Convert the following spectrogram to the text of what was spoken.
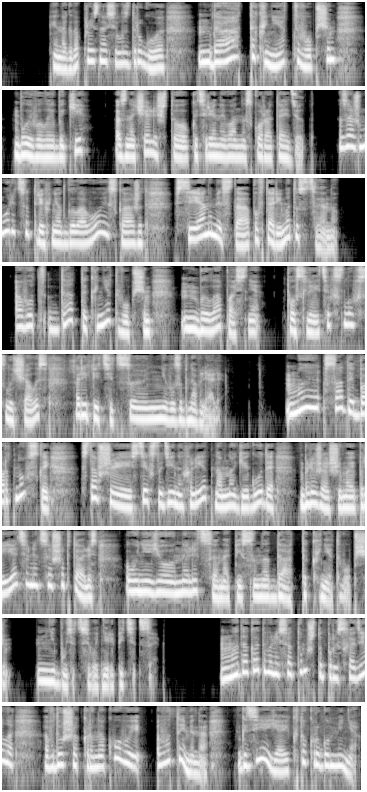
Иногда произносилось другое. «Да, так нет, в общем, буйволы и быки означали, что Катерина Ивановна скоро отойдет. Зажмурится, тряхнет головой и скажет «Все на места, повторим эту сцену». А вот «да, так нет», в общем, было опаснее. После этих слов случалось, репетицию не возобновляли. Мы с Адой Бортновской, ставшие с тех студийных лет на многие годы ближайшей моей приятельницей, шептались. У нее на лице написано «да, так нет», в общем. Не будет сегодня репетиции. Мы догадывались о том, что происходило в душе Корнаковой вот именно, где я и кто кругом меня.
